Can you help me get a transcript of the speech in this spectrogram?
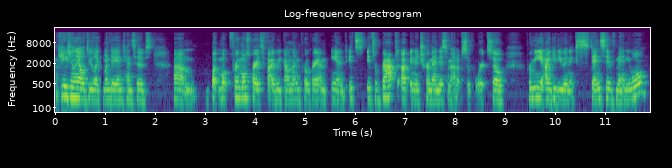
Occasionally, I'll do like one day intensives, um, but mo- for the most part, it's a five week online program, and it's it's wrapped up in a tremendous amount of support. So for me, I give you an extensive manual.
